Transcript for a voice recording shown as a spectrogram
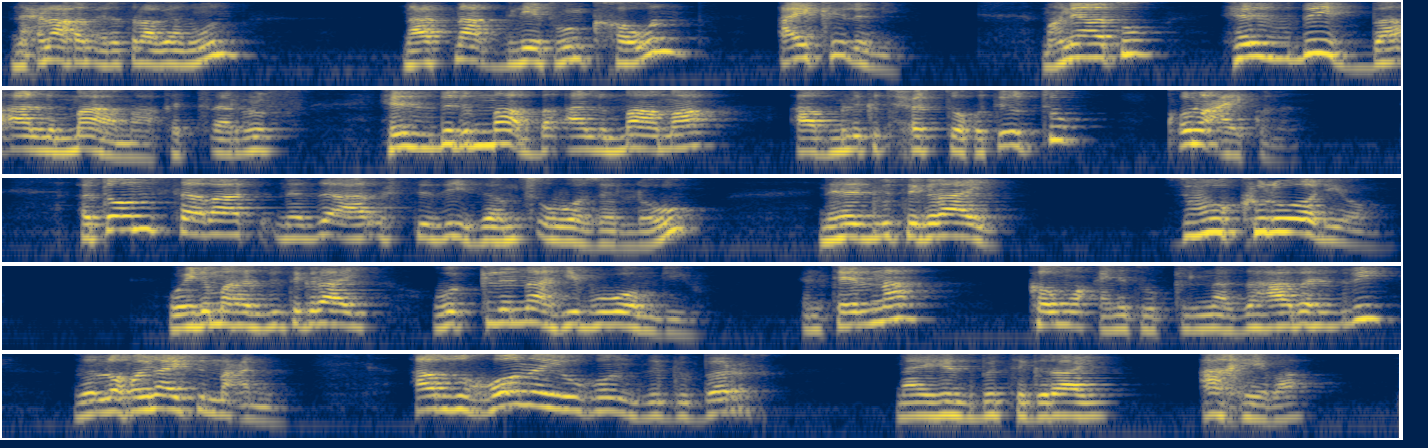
ንሕና ከም ኤርትራውያን እውን ናትና ድሌት እውን ክኸውን ኣይክእልን እዩ ምክንያቱ ህዝቢ ብኣልማማ ክትፀርፍ ህዝቢ ድማ ብኣልማማ ኣብ ምልክት ሕቶ ክትእቱ ቁኑዕ ኣይኮነን። እቶም ሰባት ነዚ ኣርእስቲ እዚ ዘምፅዎ ዘለው ንህዝቢ ትግራይ ዝውክልዎ ድዮም? ወይ ድማ ህዝቢ ትግራይ ውክልና ሂብዎም ድዩ? እንተልና ከምኡ ዓይነት ውክልና ዝሃበ ህዝቢ ዘሎ ኮይኑ ኣይስማዓንን ኣብ ዝኾነ ይኹን ዝግበር ናይ ህዝቢ ትግራይ ኣኼባ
